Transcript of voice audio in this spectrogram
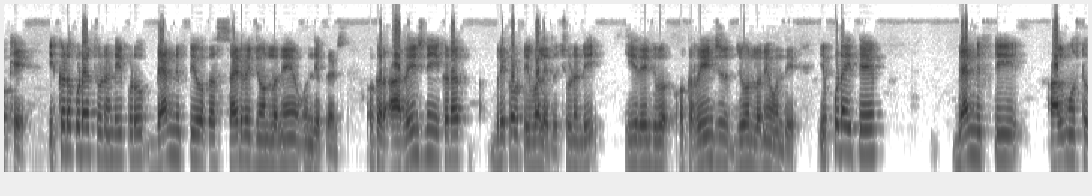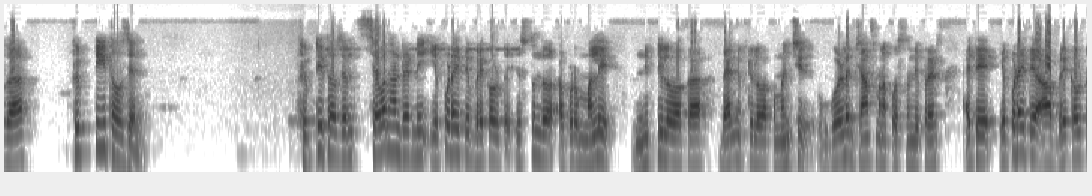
ఓకే. ఇక్కడ కూడా చూడండి ఇప్పుడు బ్యాంక్ నిఫ్టీ ఒక సైడ్ వే జోన్లోనే ఉంది ఫ్రెండ్స్. ఒక ఆ రేంజ్ని ఇక్కడ బ్రేక్అవుట్ ఇవ్వలేదు. చూడండి ఈ రేంజ్లో ఒక రేంజ్ జోన్లోనే ఉంది. ఎప్పుడైతే బ్యాంక్ నిఫ్టీ ఆల్మోస్ట్గా fifty thousand. Fifty thousand seven హండ్రెడ్ని ఎప్పుడైతే బ్రేక్అవుట్ ఇస్తుందో అప్పుడు మళ్ళీ నిఫ్టీలో ఒక బ్యాంక్ నిఫ్టీలో ఒక మంచి గోల్డెన్ ఛాన్స్ మనకు వస్తుంది ఫ్రెండ్స్. అయితే ఎప్పుడైతే ఆ బ్రేక్అవుట్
